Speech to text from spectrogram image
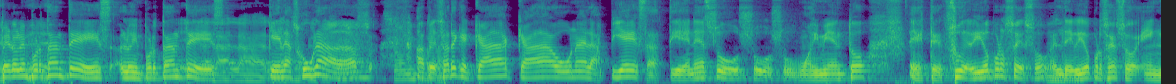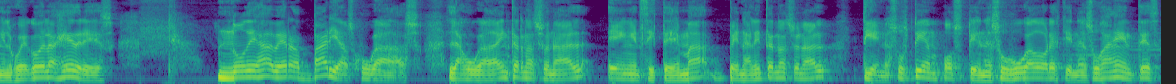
Pero lo eh, importante es, lo importante eh, es que las jugadas, a pesar de que cada, cada una de las piezas tiene su, su, su movimiento, este, su debido proceso, el debido proceso en el juego del ajedrez, no deja de ver varias jugadas. La jugada internacional en el sistema penal internacional tiene sus tiempos, tiene sus jugadores, tiene sus agentes,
